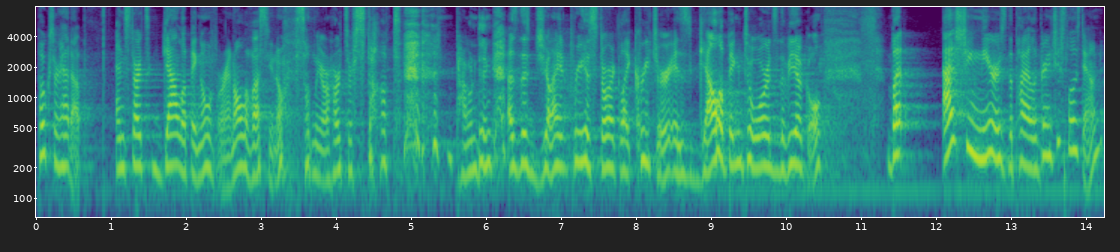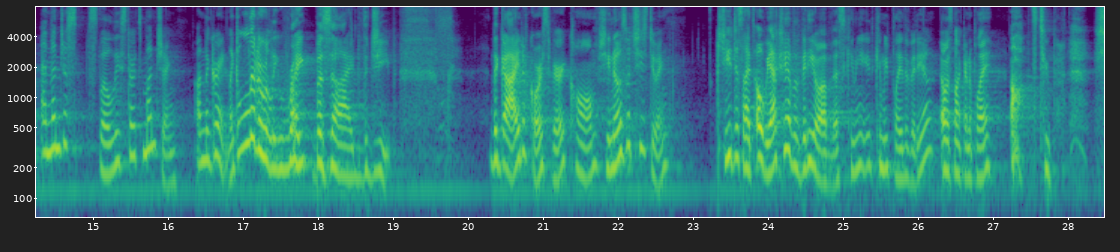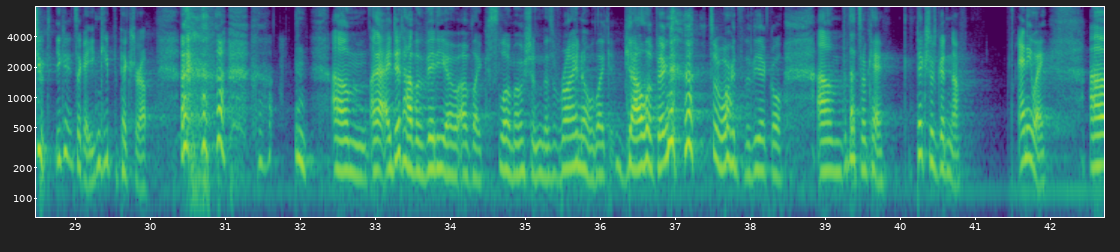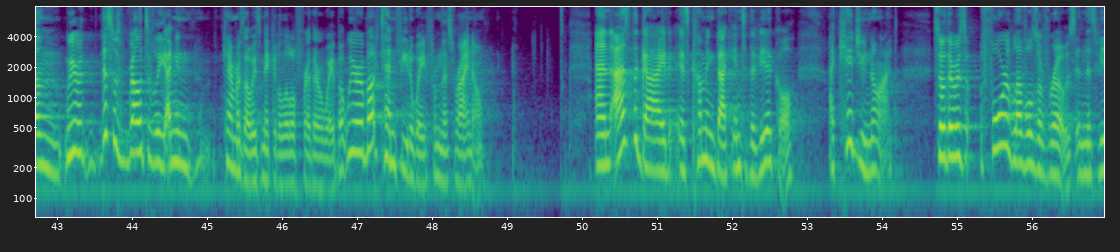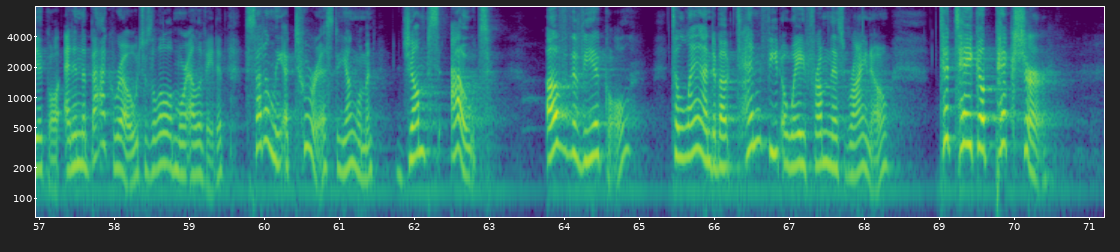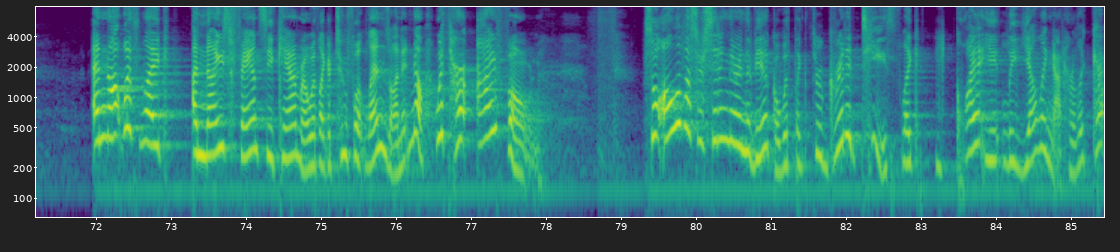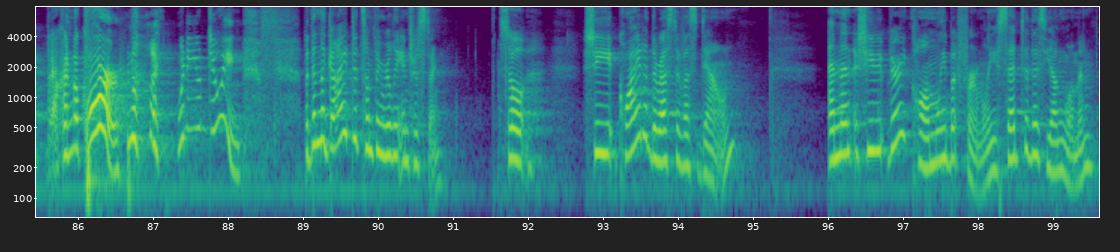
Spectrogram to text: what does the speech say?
pokes her head up and starts galloping over. And all of us, you know, suddenly our hearts are stopped pounding as this giant prehistoric like creature is galloping towards the vehicle. But as she nears the pile of grain, she slows down and then just slowly starts munching on the grain, like literally right beside the Jeep. The guide, of course, very calm, she knows what she's doing she decides, oh, we actually have a video of this. Can we, can we play the video? Oh, it's not going to play? Oh, it's too bad. Shoot, can, it's okay. You can keep the picture up. um, I, I, did have a video of like slow motion, this rhino like galloping towards the vehicle, um, but that's okay. Picture's good enough. Anyway, um, we were. This was relatively. I mean, cameras always make it a little further away, but we were about 10 feet away from this rhino. And as the guide is coming back into the vehicle, I kid you not. So there was four levels of rows in this vehicle, and in the back row, which was a little more elevated, suddenly a tourist, a young woman, jumps out of the vehicle to land about 10 feet away from this rhino to take a picture. And not with like a nice fancy camera with like a two foot lens on it. No, with her iPhone. So all of us are sitting there in the vehicle with like through gritted teeth, like quietly yelling at her, like, get back in the car. like, what are you doing? But then the guide did something really interesting. So she quieted the rest of us down, and then she very calmly but firmly said to this young woman,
